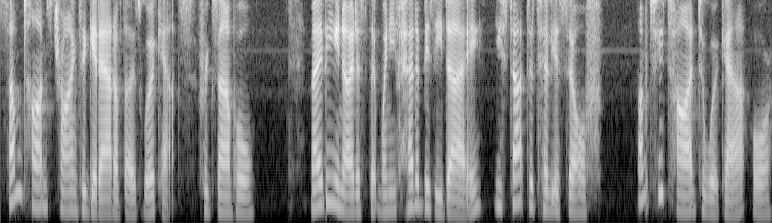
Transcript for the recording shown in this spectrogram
sometimes trying to get out of those workouts. For example, maybe you notice that when you've had a busy day, you start to tell yourself, I'm too tired to work out, or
